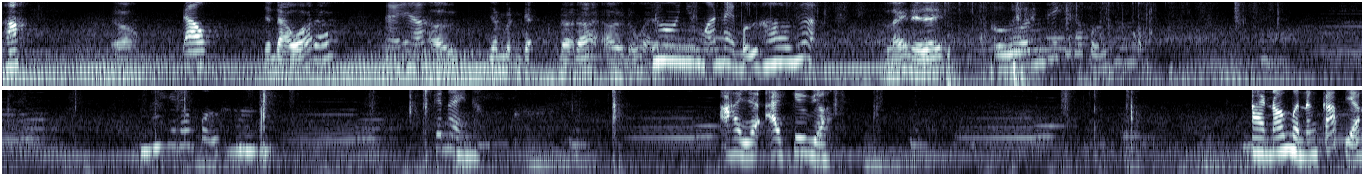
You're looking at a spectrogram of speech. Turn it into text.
Hả? Được không? Đâu? Trên đầu á đó. Này hả? Ừ Trên bên Đó đó ừ đúng rồi. No, nhưng mà cái này bự hơn á. Lấy này đi. Ừ em thấy cái đó bự hơn. Em thấy cái đó bự hơn. Cái này nè. Ai vậy? Ai kêu vậy? Ai nói mình ăn cắp vậy?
